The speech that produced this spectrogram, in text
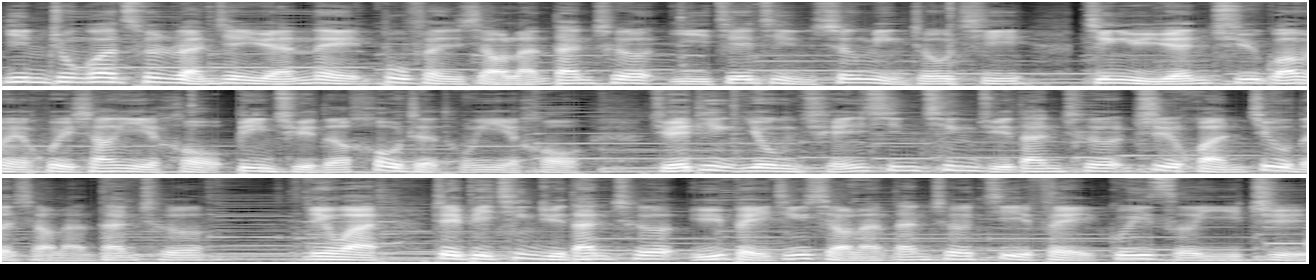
因中关村软件园内部分小蓝单车已接近生命周期，经与园区管委会商议后，并取得后者同意后，决定用全新轻举单车置换旧的小蓝单车。另外，这批轻举单车与北京小蓝单车计费规则一致。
